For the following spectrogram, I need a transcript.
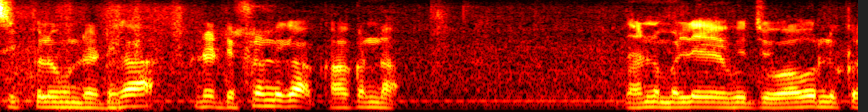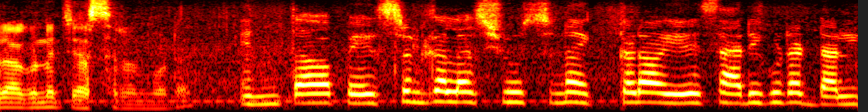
సిక్కులు ఉండేట్టుగా అంటే డిఫరెంట్గా కాకుండా దాన్ని మళ్ళీ కొంచెం ఓవర్ లుక్ రాకుండా చేస్తారనమాట ఎంత పేస్టల్ కలర్స్ చూస్తున్నా ఎక్కడ ఏ శారీ కూడా డల్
